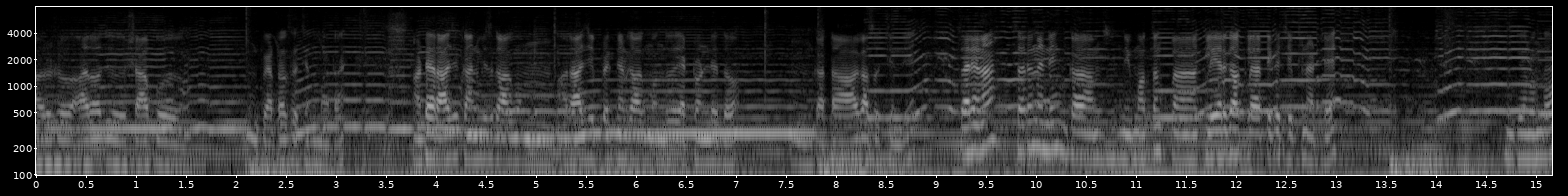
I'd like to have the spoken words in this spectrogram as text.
ఆ రోజు ఆ రోజు షాపు పెట్టాల్సి వచ్చిందన్నమాట. అంటే రాజు కన్ఫ్యూజ్ కాక రాజు ప్రెగ్నెంట్ కాకముందు ఎట్లా ఉండేదో ఇంకా అట్లా ఆగాల్సి వచ్చింది. సరేనా? సరేనండి. ఇంకా మీకు మొత్తం క్లియర్గా క్లారిటీగా చెప్పినట్టే. ఇంకేముందా?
